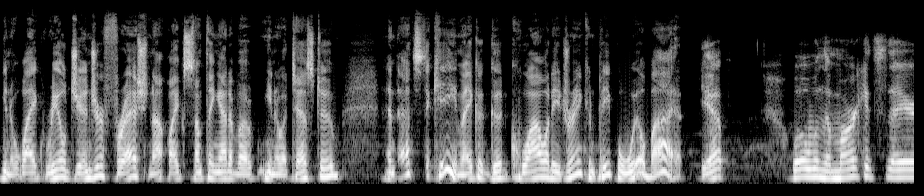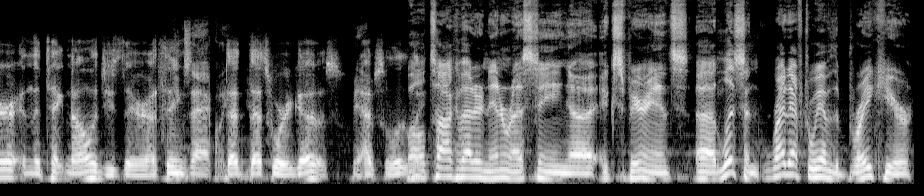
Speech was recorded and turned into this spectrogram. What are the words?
you know, like real ginger, fresh, not like something out of a you know a test tube. And that's the key. Make a good quality drink, and people will buy it. Yep. Well, when the market's there and the technology's there, I think Exactly. that that's where it goes. Yeah. Absolutely. Well, talk about an interesting uh, experience. Uh, listen, right after we have the break here,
